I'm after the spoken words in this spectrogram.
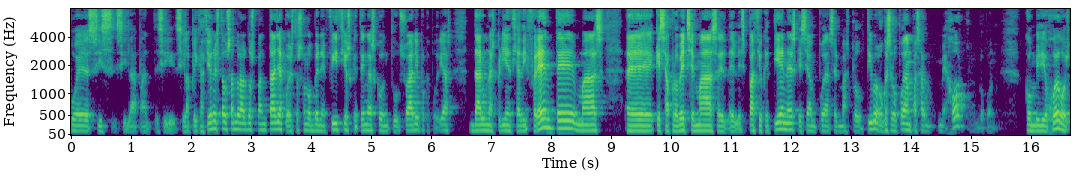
pues si, si, la, si, la, aplicación está usando las dos pantallas, pues estos son los beneficios que tengas con tu usuario, porque podrías dar una experiencia diferente, más eh, que se aproveche más el, espacio que tienes, que sean, puedan ser más productivos o que se lo puedan pasar mejor con, videojuegos.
